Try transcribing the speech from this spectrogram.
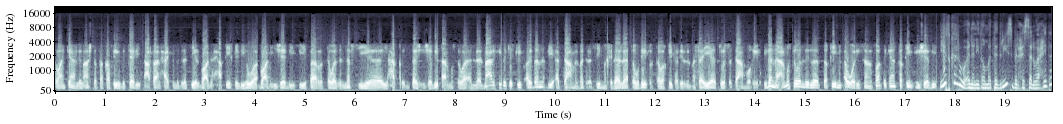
سواء كان للأنشطة الثقافية وبالتالي أعطاء الحياة المدرسية البعد الحقيقي اللي هو بعد إيجابي في إطار التوازن النفسي يحقق إنتاج إيجابي على المستوى المعرفي كيف كيف أيضا بالدعم المدرسي من خلال توظيف التوقيت هذه المسائية دروس الدعم وغيره. اذا على مستوى التقييم الاولي سنة الفارطه كان تقييم إيجابي. يذكر أن نظام التدريس بالحصة الواحدة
